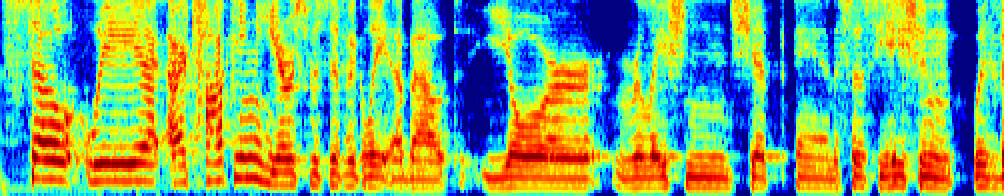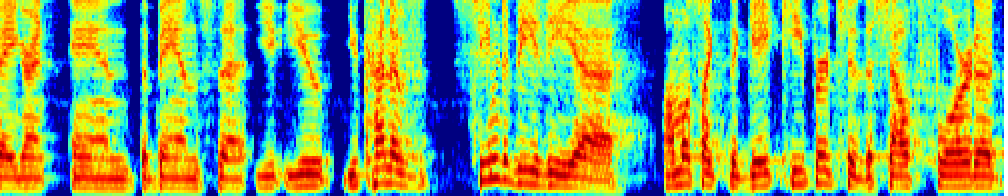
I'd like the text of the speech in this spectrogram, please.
So we are talking here specifically about your relationship and association with Vagrant and the bands that you you you kind of seem to be the uh, almost like the gatekeeper to the South Florida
